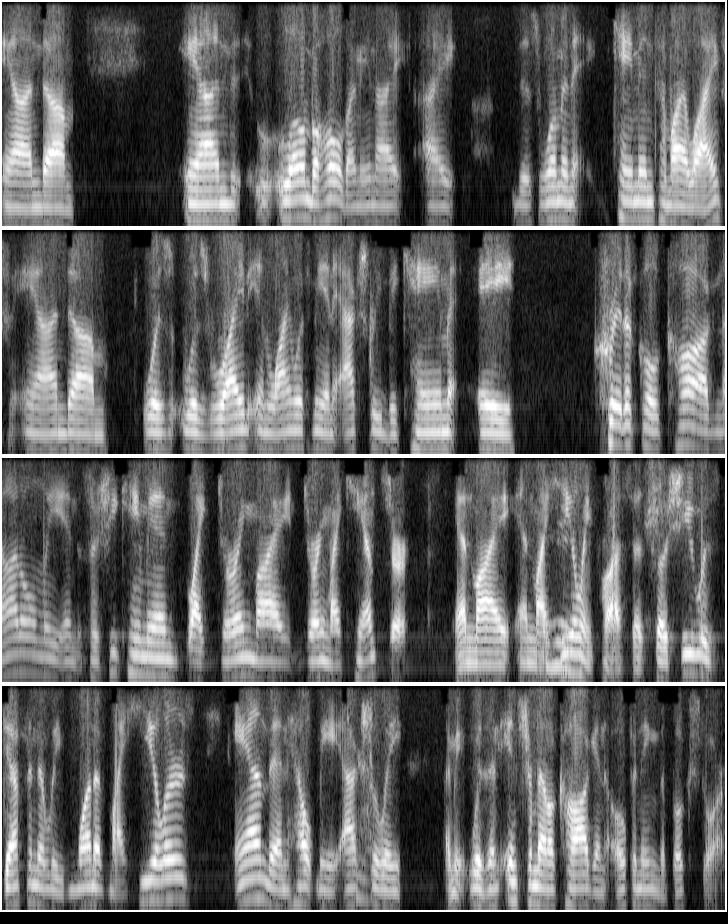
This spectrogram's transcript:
and um and lo and behold, I mean, I I this woman came into my life and um was was right in line with me and actually became a critical cog not only in so she came in like during my during my cancer and my and my Mhm. healing process so she was definitely one of my healers and then helped me actually i mean was an instrumental cog in opening the bookstore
